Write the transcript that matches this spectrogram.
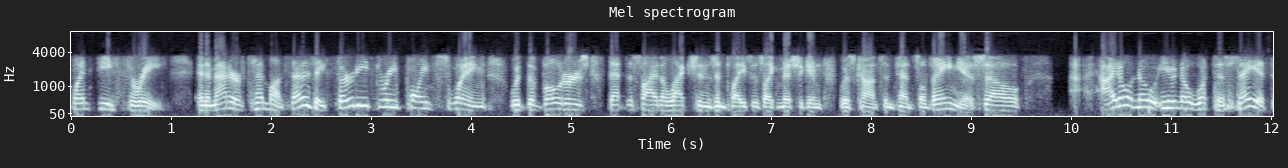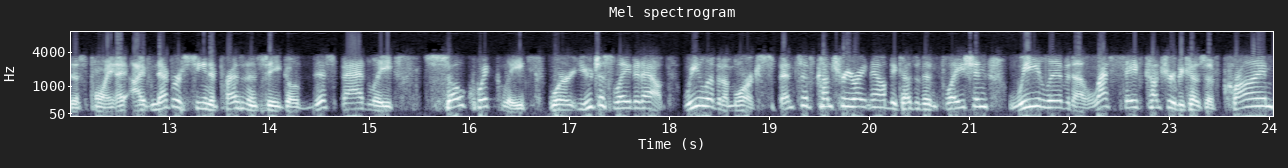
23 in a matter of 10 months. That is a 33 point swing with the voters that decide elections in places like Michigan, Wisconsin, Pennsylvania. So, I don't know even know what to say at this point. I, I've never seen a presidency go this badly so quickly where you just laid it out. We live in a more expensive country right now because of inflation. We live in a less safe country because of crime.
